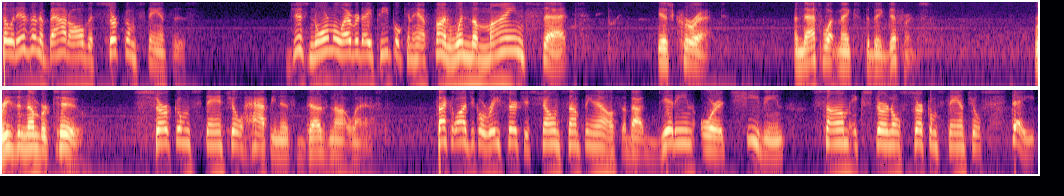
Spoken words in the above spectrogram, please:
So it isn't about all the circumstances. Just normal everyday people can have fun when the mindset is correct. And that's what makes the big difference. Reason number two circumstantial happiness does not last. Psychological research has shown something else about getting or achieving some external circumstantial state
